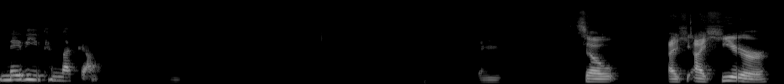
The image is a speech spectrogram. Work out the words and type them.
maybe you can let go. So I, I hear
